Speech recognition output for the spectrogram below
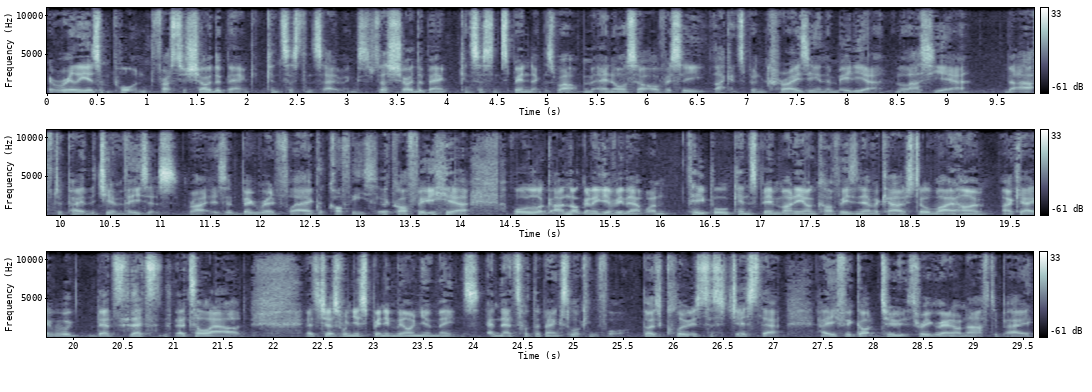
it really is important for us to show the bank consistent savings, to show the bank consistent spending as well. And also, obviously, like it's been crazy in the media in the last year the afterpay, the gem visas, right, is a big red flag. The coffees. The coffee, yeah. Well, look, I'm not going to give you that one. People can spend money on coffees and avocados, still buy a home. Okay, well, that's that's that's allowed. It's just when you're spending beyond your means, and that's what the bank's looking for. Those clues to suggest that, hey, if you got two, three grand on afterpay,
